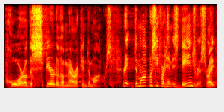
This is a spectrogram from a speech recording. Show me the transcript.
core of the spirit of American democracy. Right? Democracy for him is dangerous, right?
